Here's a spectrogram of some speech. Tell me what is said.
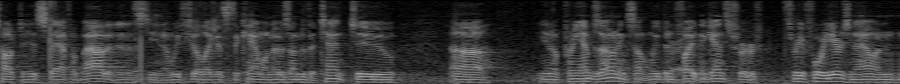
talked to his staff about it, and it's, you know, we feel like it's the camel nose under the tent to, uh, you know, preempt zoning, something we've been fighting against for three or four years now, and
